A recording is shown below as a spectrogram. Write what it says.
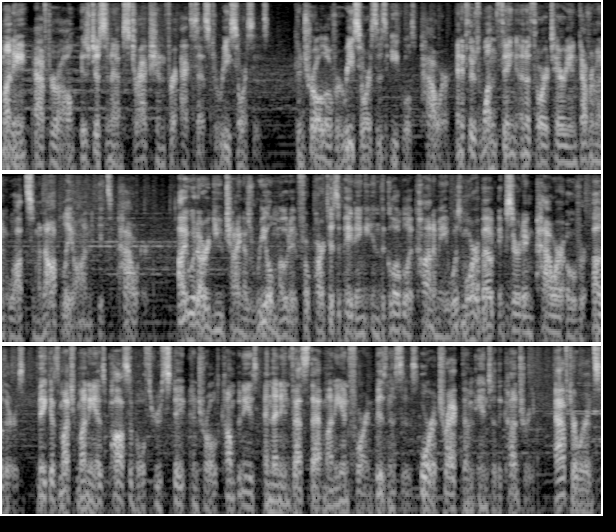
Money, after all, is just an abstraction for access to resources. Control over resources equals power, and if there's one thing an authoritarian government wants a monopoly on, it's power. I would argue China's real motive for participating in the global economy was more about exerting power over others, make as much money as possible through state-controlled companies, and then invest that money in foreign businesses, or attract them into the country. Afterwards,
